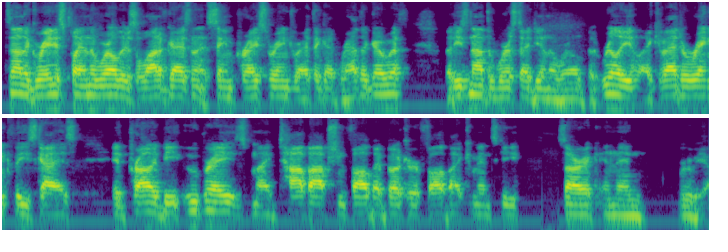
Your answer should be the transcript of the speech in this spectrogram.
It's not the greatest play in the world. There's a lot of guys in that same price range where I think I'd rather go with, but he's not the worst idea in the world. But really, like if I had to rank these guys, it'd probably be Oubre is my top option, followed by Booker, followed by Kaminsky, Saric, and then Rubio.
